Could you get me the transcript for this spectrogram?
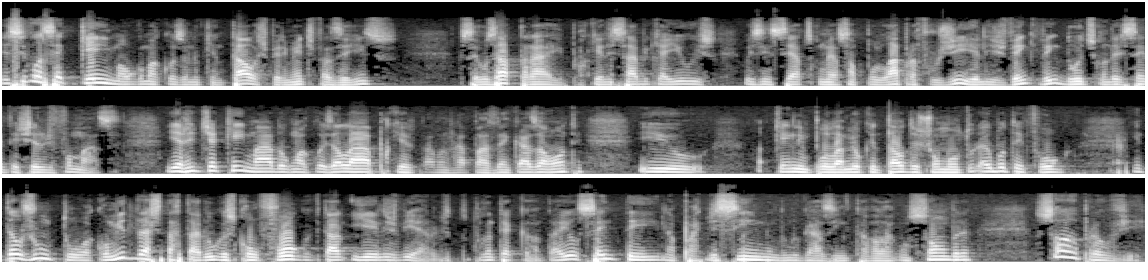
E se você queima alguma coisa no quintal, experimente fazer isso, Você os atrai, porque eles sabem que aí os, os insetos começam a pular para fugir, eles vêm que vêm doidos quando eles sentem cheiro de fumaça. E a gente tinha queimado alguma coisa lá, porque estavam os rapazes lá em casa ontem, e o, quem limpou lá meu quintal deixou um montura, aí eu botei fogo. Então juntou a comida das tartarugas com o fogo que tava, e eles vieram de tudo quanto é canto. Aí eu sentei na parte de cima, no lugarzinho que estava lá com sombra, só para ouvir,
